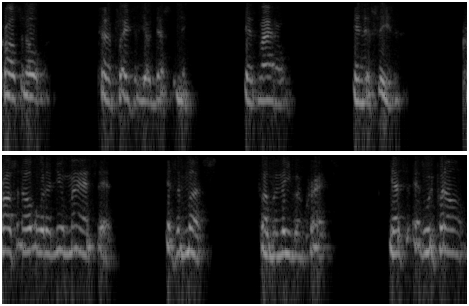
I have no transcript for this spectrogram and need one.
crossing over to the place of your destiny is vital in this season. Crossing over with a new mindset is a must for a believer of Christ. Yes, as we put on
